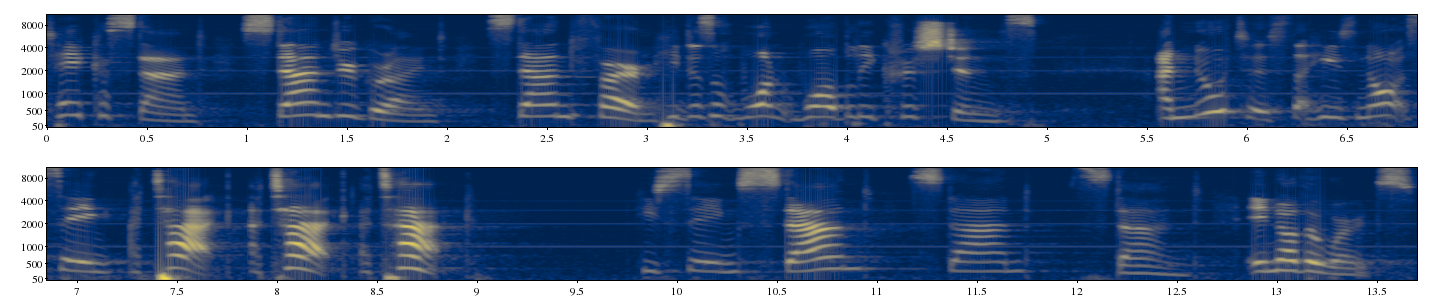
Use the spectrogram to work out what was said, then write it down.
Take a stand. Stand your ground. Stand firm. He doesn't want wobbly Christians. And notice that he's not saying attack, attack, attack. He's saying stand, stand, stand. In other words,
